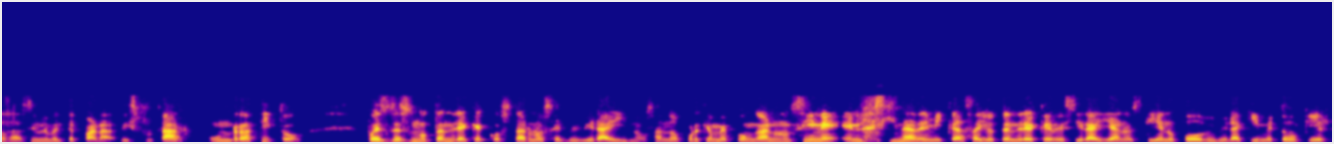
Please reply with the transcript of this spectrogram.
o sea, simplemente para disfrutar un ratito, pues eso no tendría que costarnos el vivir ahí, ¿no? O sea, no porque me pongan un cine en la esquina de mi casa, yo tendría que decir, ay, ya no es que ya no puedo vivir aquí, me tengo que ir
